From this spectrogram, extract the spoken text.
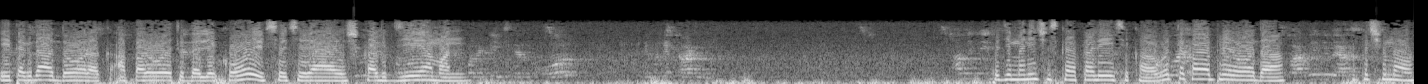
и тогда дорог, а порой это далеко, и все теряешь, как демон. Это демоническая политика. Вот такая природа. Почему?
